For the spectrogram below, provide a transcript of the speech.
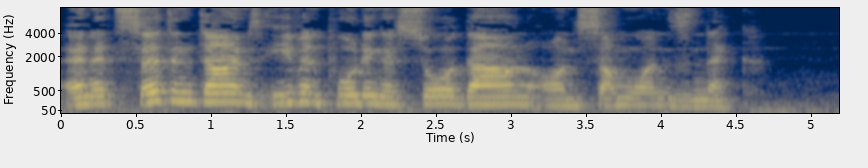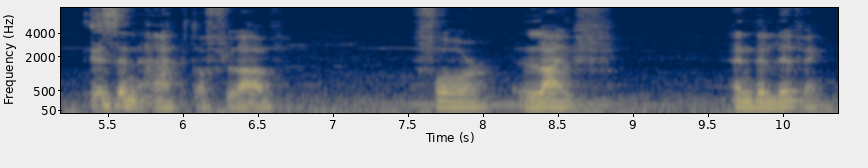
And at certain times, even putting a sword down on someone's neck is an act of love for life and the living.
